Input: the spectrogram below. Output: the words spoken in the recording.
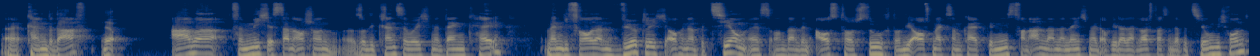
äh, keinen Bedarf. Ja. Aber für mich ist dann auch schon so die Grenze, wo ich mir denke, hey, wenn die Frau dann wirklich auch in einer Beziehung ist und dann den Austausch sucht und die Aufmerksamkeit genießt von anderen, dann denke ich mir halt auch wieder, dann läuft was in der Beziehung nicht rund.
